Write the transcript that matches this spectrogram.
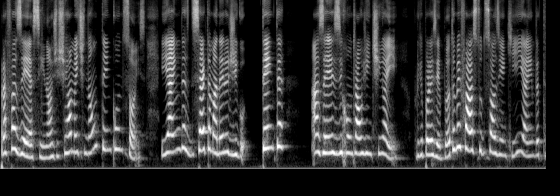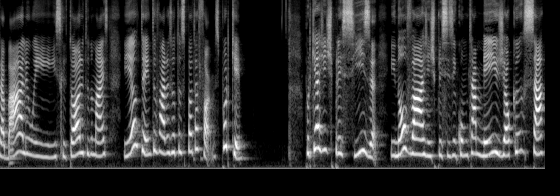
para fazer assim, não, a gente realmente não tem condições. E ainda de certa maneira eu digo, tenta às vezes encontrar um jeitinho aí. Porque, por exemplo, eu também faço tudo sozinha aqui, ainda trabalho em escritório e tudo mais, e eu tento várias outras plataformas. Por quê? Porque a gente precisa inovar, a gente precisa encontrar meios de alcançar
